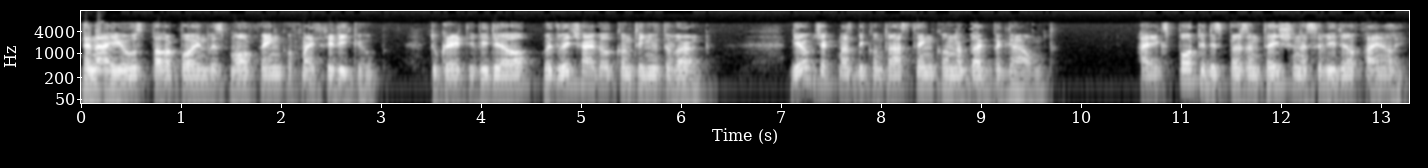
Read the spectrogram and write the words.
Then I used PowerPoint with morphing of my 3D cube to create a video with which I will continue to work. The object must be contrasting on a black background. I exported this presentation as a video finally.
